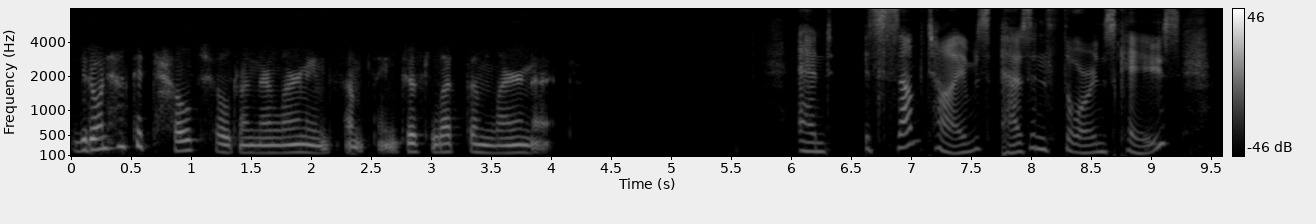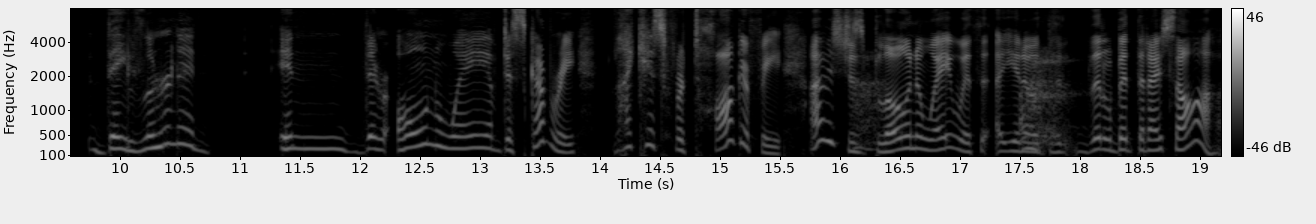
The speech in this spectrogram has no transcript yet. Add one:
You don't have to tell children they're learning something, just let them learn it. And sometimes, as in Thorin's case, they learn it in their own way of discovery, like his photography. I was just blown away with, uh, you know, the little bit that I saw.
